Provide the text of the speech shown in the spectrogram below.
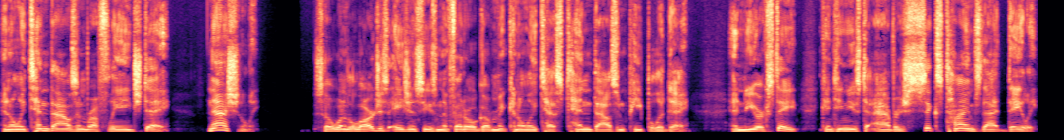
and only 10,000 roughly each day nationally. So, one of the largest agencies in the federal government can only test 10,000 people a day. And New York State continues to average six times that daily.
